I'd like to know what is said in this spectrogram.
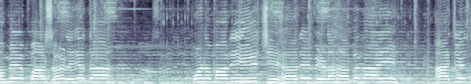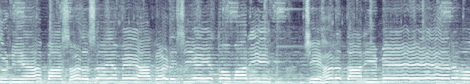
અમે પાછળ હતા, પણ મારી ચેહરે વેળા બનાવી આજે દુનિયા પાછળ છે, અમે આગળ છીએ તો મારી ચેહર તારી મેરવો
